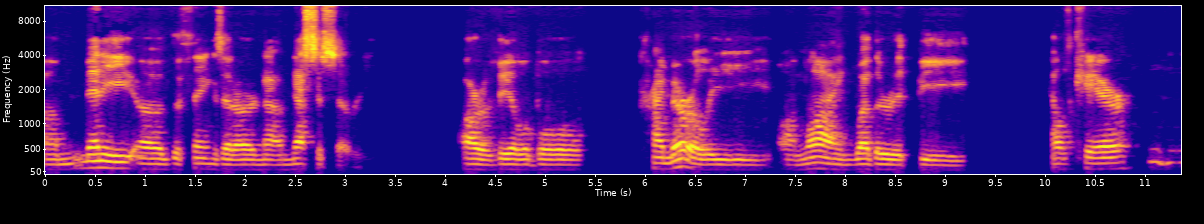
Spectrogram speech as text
um, many of the things that are now necessary are available primarily online, whether it be healthcare, Mhm.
